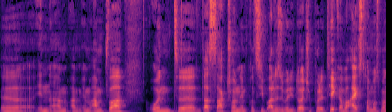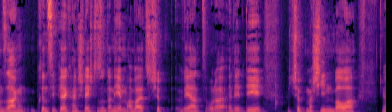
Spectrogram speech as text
äh, in, ähm, im Amt war. Und äh, das sagt schon im Prinzip alles über die deutsche Politik. Aber Eichstron muss man sagen, prinzipiell kein schlechtes Unternehmen, aber als Chipwert oder LED-Chip-Maschinenbauer, äh,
